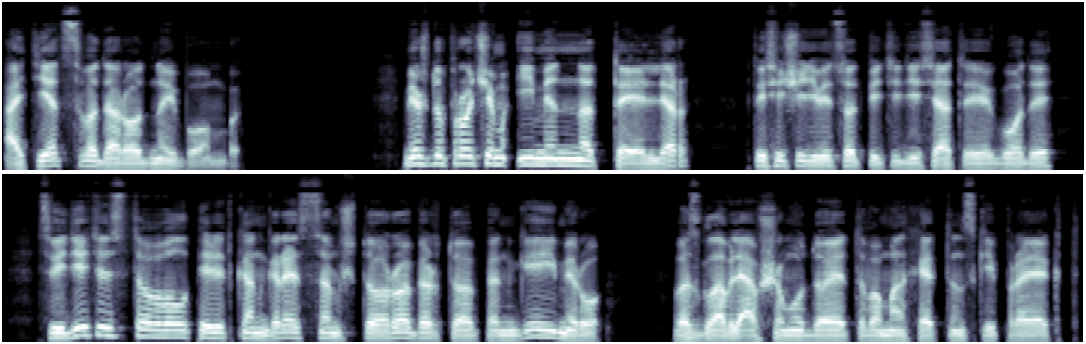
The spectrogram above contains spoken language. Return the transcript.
отец водородной бомбы. Между прочим, именно Теллер в 1950-е годы свидетельствовал перед Конгрессом, что Роберту Оппенгеймеру, возглавлявшему до этого Манхэттенский проект,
